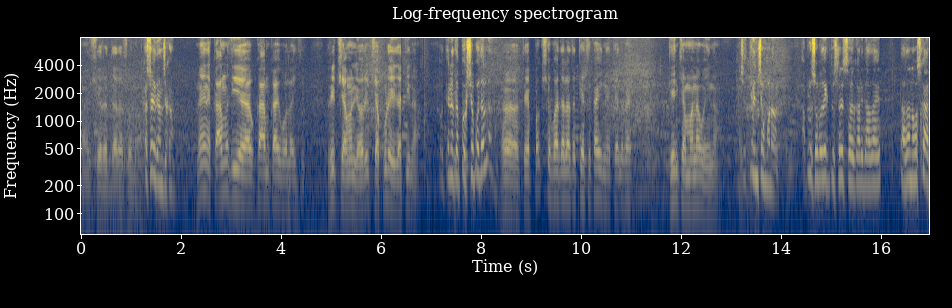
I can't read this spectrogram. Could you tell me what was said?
हा, शरद दादा सोनं कसं आहे त्यांचं काम? नाही नाही कामच हे आहे. काम काय बोलायचे? रिक्षा म्हणल्यावर रिक्षा पुढे जाते ना. पण त्याने आता पक्ष बदलला ना? ह ते पक्ष बदला तर त्याचं काही नाही त्याला काय? त्यांच्या मनावर आहे ना. अच्छा त्यांच्या मनावर. आपल्यासोबत एक दुसरे सहकारी दादा आहेत. दादा नमस्कार.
